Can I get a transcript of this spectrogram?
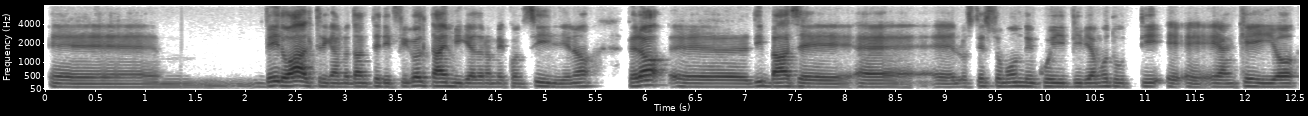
eh, vedo altri che hanno tante difficoltà e mi chiedono a me consigli, no? Però eh, di base è, è, lo stesso mondo in cui viviamo tutti e, e, e anche io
